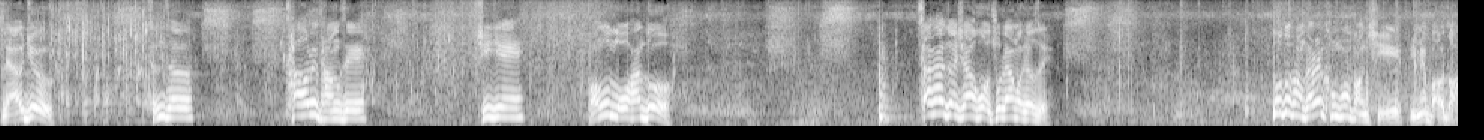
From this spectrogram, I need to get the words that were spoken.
料酒、生抽、炒好的糖色、鸡精，放入罗汉肚，烧开转小火煮两个小时，肚子上在那空空放气，避免爆炸，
